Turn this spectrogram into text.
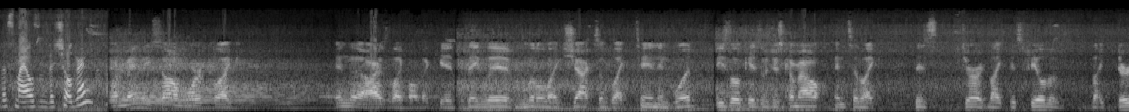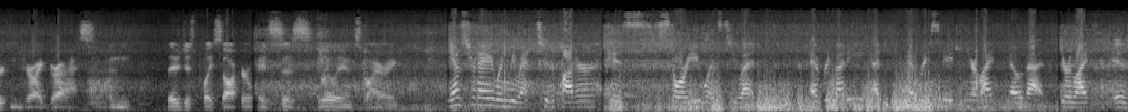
the smiles of the children. I mainly saw them work like in the eyes of like all the kids. They live in little like shacks of like tin and wood. These little kids would just come out into like this dirt, like this field of like dirt and dry grass, and they would just play soccer. It's just really inspiring. Yesterday, when we went to the Potter, his story was to let everybody at every stage in your life know that your life is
